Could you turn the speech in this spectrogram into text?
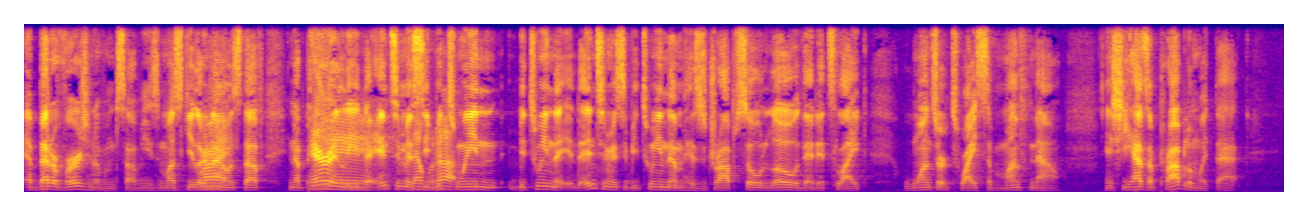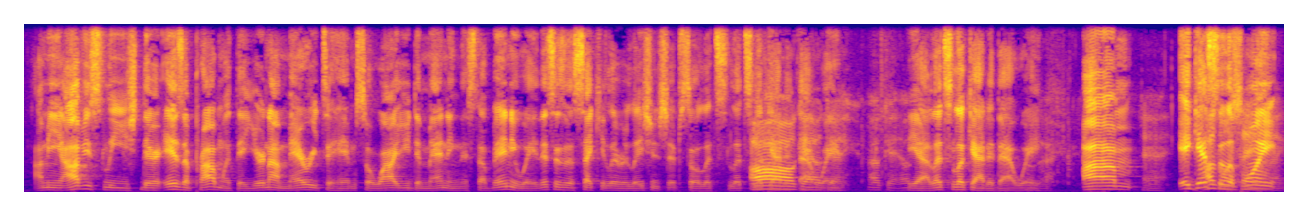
a better version of himself. He's muscular Right. now and stuff. And apparently, Yeah, the intimacy leveled up. between between the the intimacy between them has dropped so low that it's like once or twice a month now, and she has a problem with that. I mean, obviously there is a problem with it. You're not married to him, so why are you demanding this stuff? But anyway, this is a secular relationship, so let's let's look at Oh, it okay, that okay, way. okay, okay. Yeah, let's look at it that way. Um, Yeah. it gets to the point. like-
